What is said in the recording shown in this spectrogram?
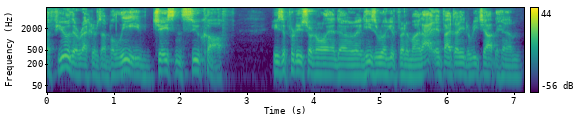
a few of their records, I believe. Jason Suecof, he's a producer in Orlando, and he's a really good friend of mine. I, in fact, I need to reach out to him.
